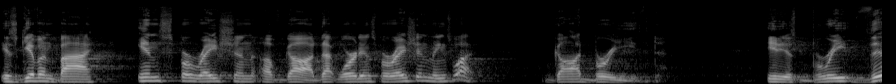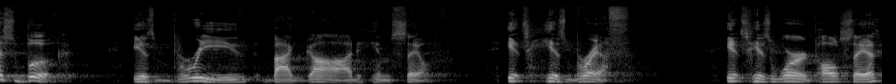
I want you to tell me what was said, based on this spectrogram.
is given by inspiration of God. That word inspiration means what? God breathed. It is breathed, this book is breathed by God Himself. It's His breath. It's His word. Paul says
